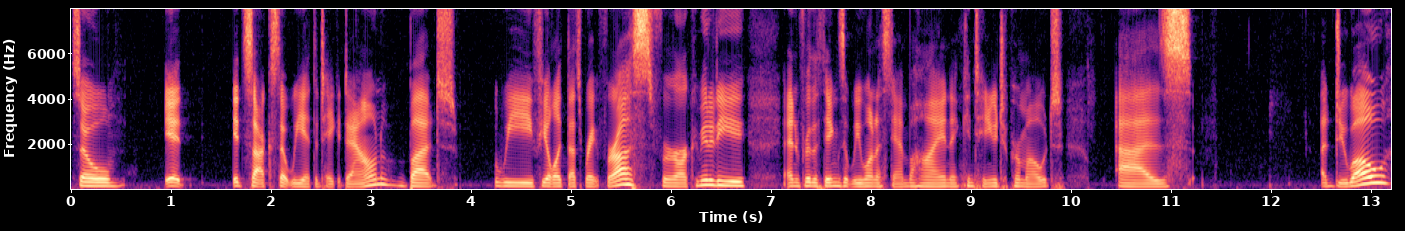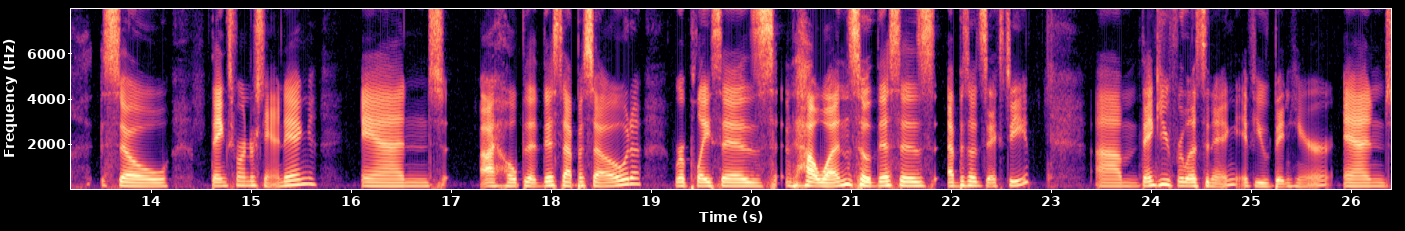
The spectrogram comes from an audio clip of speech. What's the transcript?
So it it sucks that we had to take it down, but we feel like that's right for us, for our community, and for the things that we want to stand behind and continue to promote as a duo. So thanks for understanding. And I hope that this episode replaces that one. So this is episode 60. Um, thank you for listening if you've been here. And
